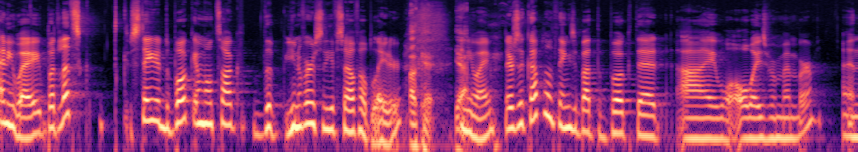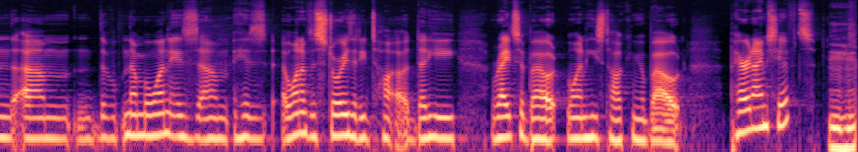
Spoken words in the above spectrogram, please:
Anyway, but let's stay to the book and we'll talk the University of Self Help later. Okay. Yeah. Anyway, there's a couple of things about the book that I will always remember. And um, the number one is um, his one of the stories that he ta- that he writes about when he's talking about paradigm shifts. Mm-hmm.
